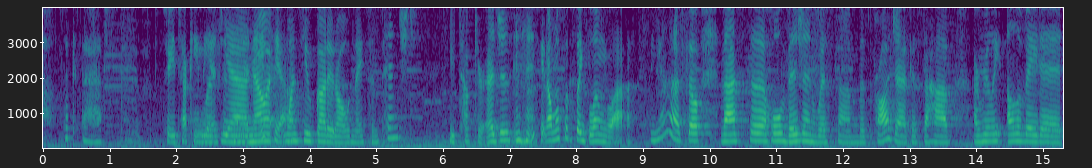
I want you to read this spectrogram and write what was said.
Look at that. Just kind of So you're tucking the lift. edges Yeah, now underneath? it, once you've got it all nice and pinched, you tuck your edges. It almost looks like blown glass. Yeah, so that's the whole vision with um, this project is to have a really elevated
